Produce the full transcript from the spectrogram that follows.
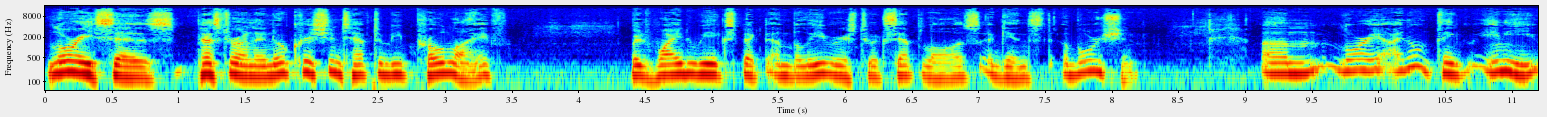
Lori says, Pastor Ron, I know Christians have to be pro life, but why do we expect unbelievers to accept laws against abortion? Um, Lori, I don't think any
